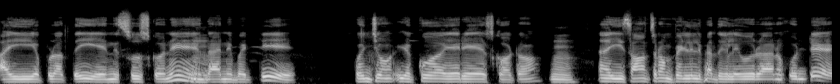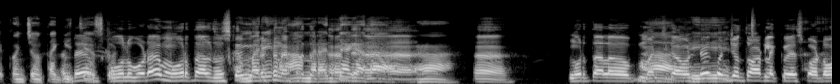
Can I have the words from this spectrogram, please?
అవి ఎప్పుడు వస్తాయి ఏంది చూసుకొని. దాన్ని బట్టి కొంచెం ఎక్కువ ఏరియా వేసుకోవటం. ఈ సంవత్సరం పెళ్ళిళ్ళు పెద్దగా లేవురా అనుకుంటే కొంచెం అంటే తగ్గించేసుకో. పూలు కూడా ముహూర్తాలు చూసుకొని మరి మీరు- అంతే కదా. ముహూర్తాలు మంచిగా ఉంటే కొంచెం తోటలు ఎక్కువ వేసుకోవడం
